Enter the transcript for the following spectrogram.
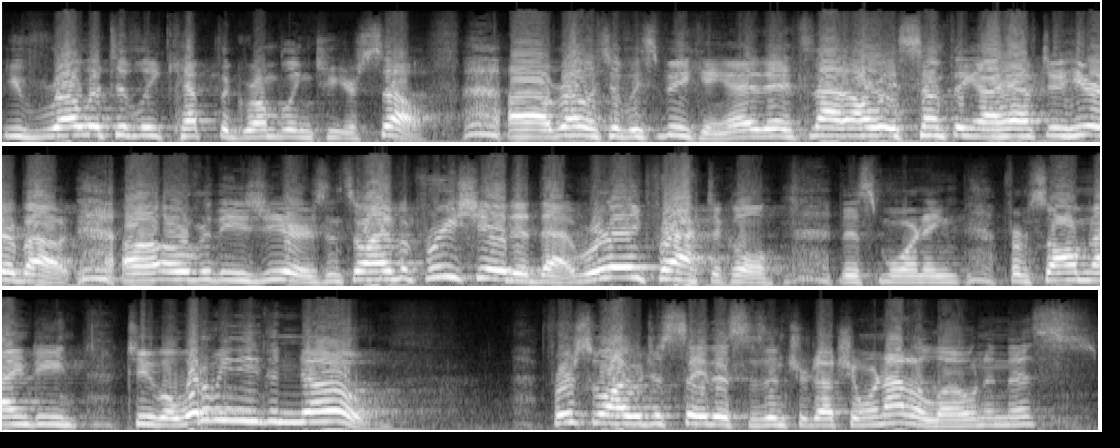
you've relatively kept the grumbling to yourself, uh, relatively speaking. It's not always something I have to hear about uh, over these years. And so I've appreciated that. We're really practical this morning from Psalm 92. But what do we need to know? First of all, I would just say this as introduction. We're not alone in this.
